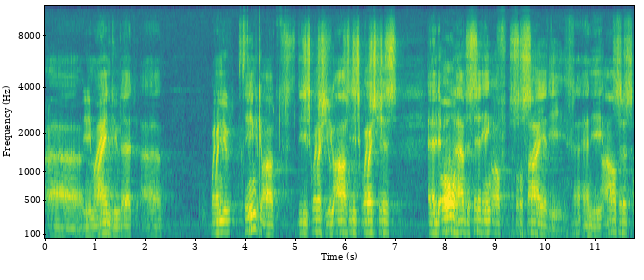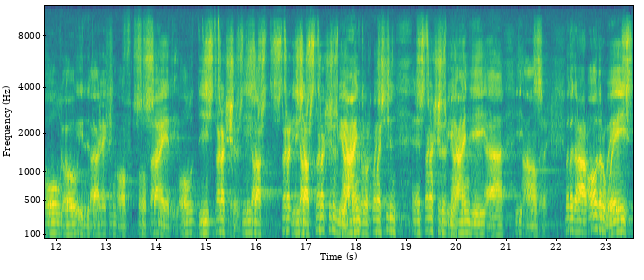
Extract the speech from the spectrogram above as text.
uh, remind you that uh, when you think about these questions, you ask these questions and they all have the setting of society and the answers all go in the direction of society. All these structures these are stru these are structures behind your question and structures behind the uh, the answer. But there are other ways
